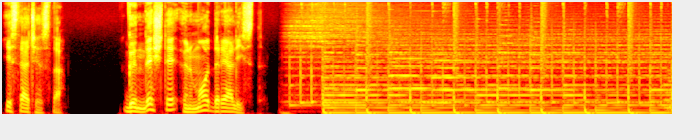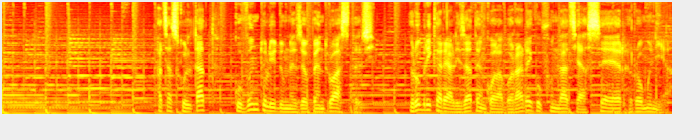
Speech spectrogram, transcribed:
este acesta. Gândește în mod realist. Ați ascultat Cuvântul lui Dumnezeu pentru astăzi, rubrica realizată în colaborare cu Fundația SER România.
